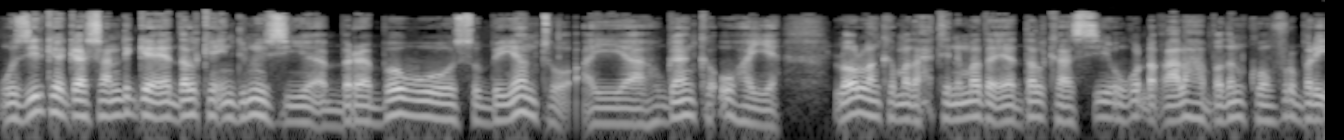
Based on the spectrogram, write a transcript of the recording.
wasiirka gaashaandhigga ee dalka indoneesiya barabowo sobeyanto ayaa hogaanka u haya loolanka madaxtinimada ee dalkaasi ugu dhaqaalaha badan koonfur bari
